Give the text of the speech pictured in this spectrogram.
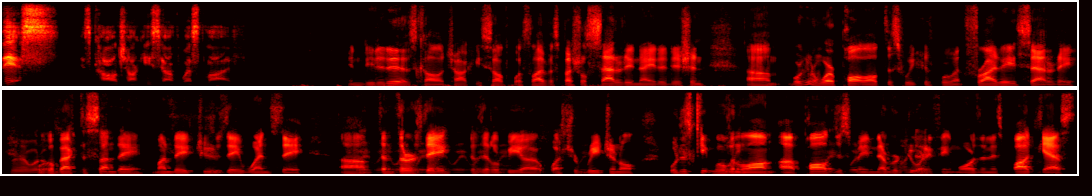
This is College Hockey Southwest Live. Indeed, it is College Hockey Southwest Live, a special Saturday night edition. Um, we're going to wear Paul out this week because we went Friday, Saturday. Yeah, we'll go back to Sunday, Monday, Tuesday, Wednesday, um, Wait, wait, then wait, Thursday because it'll be a Western Wait. Regional. We'll just keep moving along. Uh, Paul just may never do anything more than his podcast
